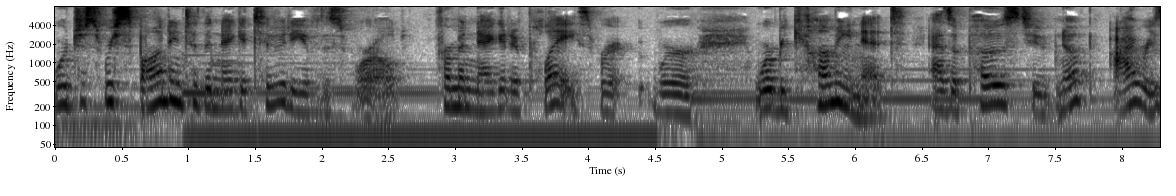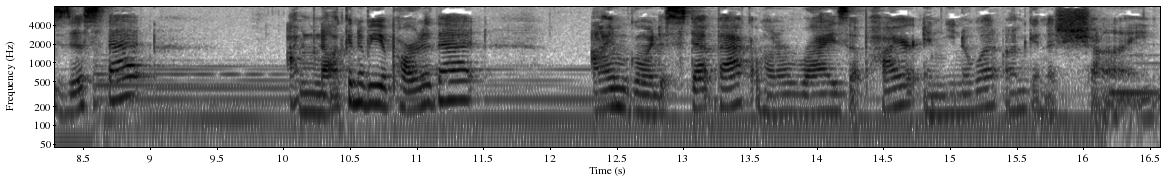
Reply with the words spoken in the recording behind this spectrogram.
we're just responding to the negativity of this world from a negative place. We're we're we're becoming it as opposed to nope, I resist that. I'm not going to be a part of that. I'm going to step back. I'm going to rise up higher and you know what? I'm going to shine.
